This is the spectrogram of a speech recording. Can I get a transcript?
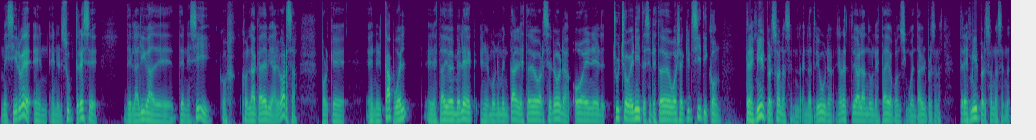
me sirve en, el sub 13 de la liga de Tennessee con, la academia del Barça. Porque en el Capwell, el estadio de Melec, en el Monumental, el estadio de Barcelona, o en el Chucho Benítez, el estadio de Guayaquil City, con 3.000 personas en la, en la, tribuna. Ya no estoy hablando de un estadio con 50.000 personas. 3.000 personas en la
